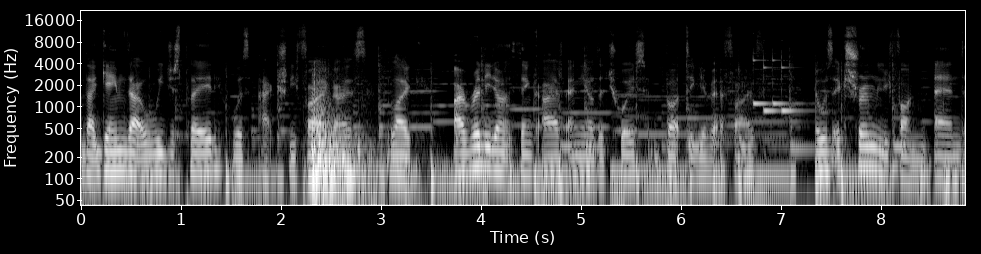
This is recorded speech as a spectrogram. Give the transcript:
that game that we just played was actually fire, guys. Like, I really don't think I have any other choice but to give it a 5. It was extremely fun, and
